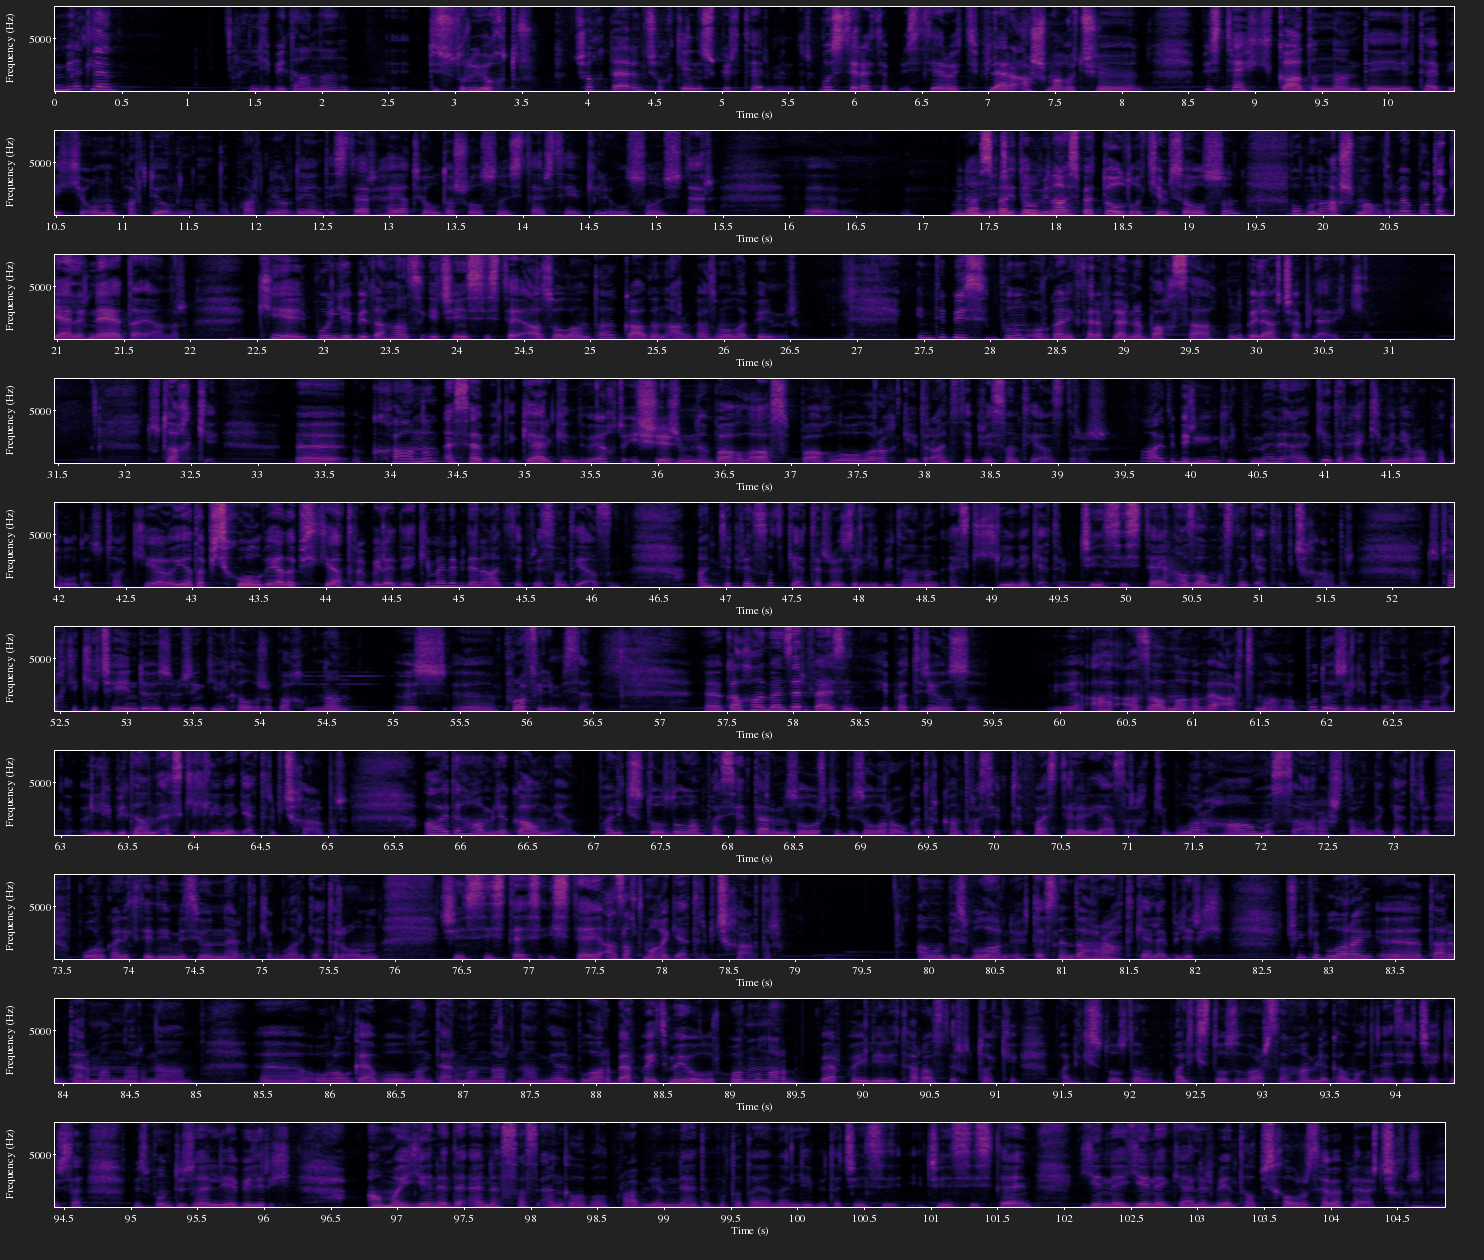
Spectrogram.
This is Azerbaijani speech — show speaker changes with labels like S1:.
S1: Ümumiyyətlə libidanın düsturu yoxdur. Çox dərin, çox geniş bir termindir. Bu stereotip stereotipləri aşmaq üçün biz tək qadınla deyil, təbii ki, onun partnyorunla da. Partnyor deyəndə istər həyat yoldaşı olsun, istər sevgili olsun, istər e,
S2: münasibətdə olduğu.
S1: münasibətdə olduğu kimsə olsun, bu bunu aşmalıdır və burada gəlir nəyə dayanır? Ki, bu libido hansı ki cins istəyi az olanda qadın orqazm ola bilmir. İndi biz bunun orqanik tərəflərinə baxsaq, bunu belə aça bilərik ki, tutaq ki, ə, xanım əsəbidir, gərgindir və yaxud da iş rejimindən bağlı bağlı olaraq gedir antidepressant yazdırır. Adi bir yüngülpü mənə ə, gedir həkimə, nevropatoloqa tutaq ki, ya da psixoloqa ya da psixiatra belə deyək ki, mənə bir dənə antidepressant yazın. Antidepressant gətirir özü libidanın əskikliyinə gətirib, cinsi istəyin azalmasına gətirib çıxardır. Tutaq ki, keçək indi özümüzün ginekoloji baxımdan öz ə, profilimizə. Qalxana bənzər vəzin hipotireozu azalmağı və artmağı. Bu da özü libido hormonuna, libidanın əskikliyinə gətirib çıxardır. Adi hamilə qalmayan, polikistozda olan pasientlərimiz olur ki, biz onlara o qədər kontraseptiv vasitələr yazırıq ki, bunlar hamısı araşdıranda gətirir bu orqanik dediyimiz yönlərdir ki, bunlar gətirir onun cinsi istəyi, istəyi azaltmağa gətirib çıxardır. Amma biz bunların öhdəsindən daha rahat gələ bilirik. Çünki bunlara e, dərmanlarla, e, oral qəbul olunan dərmanlarla, yəni bunları bərpa etmək olur. Hormonları bərpa eləyirik, tarazlayırıq. Tutaq ki, polikistozdan polikistozu varsa, hamilə qalmaqdan əziyyət çəkirsə, biz bunu düzənləyə bilirik. Amma yenə də ən əsas, ən qlobal problem nədir? Burada dayanan libido cinsi cinsi istəyin yenə yenə gəlir mental psixoloji səbəblərə çıxır. Hmm.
